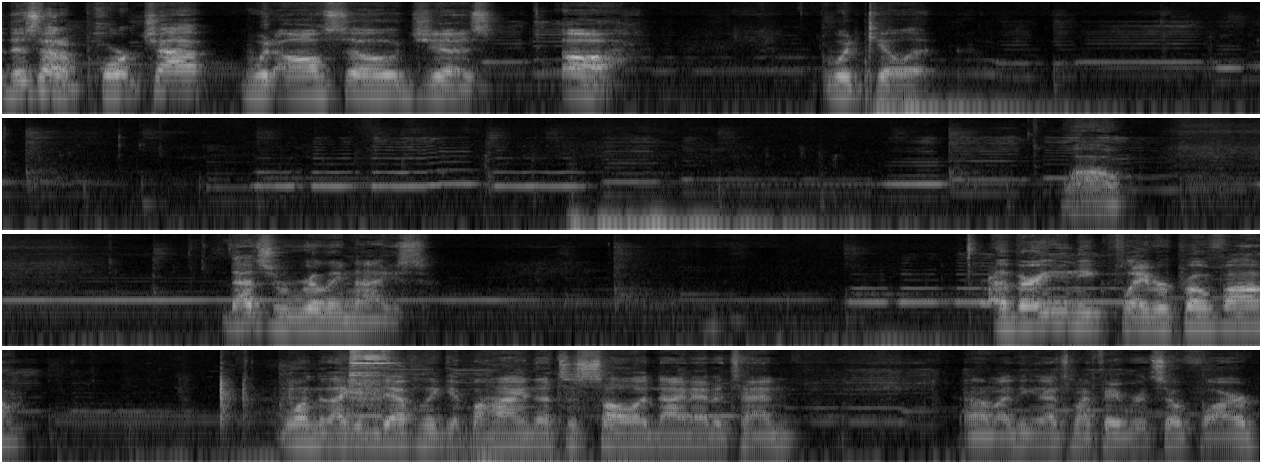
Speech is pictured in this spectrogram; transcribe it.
This on a pork chop would also just, oh, would kill it. That's really nice. A very unique flavor profile. One that I can definitely get behind. That's a solid 9 out of 10. Um, I think that's my favorite so far.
